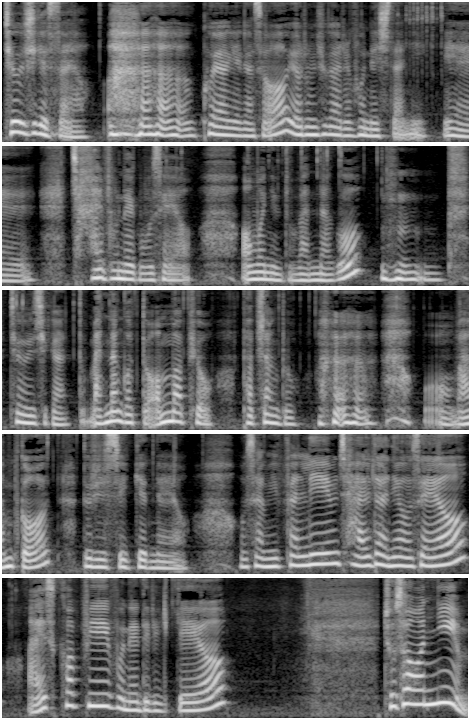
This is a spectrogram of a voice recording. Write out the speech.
좋으시겠어요. 고향에 가서 여름 휴가를 보내시다니. 예. 잘 보내고 오세요. 어머님도 만나고, 좋은 시간. 또 만난 것도 엄마표 밥상도 어, 마음껏 누릴 수 있겠네요. 5328님 잘 다녀오세요. 아이스 커피 보내드릴게요. 조서원님,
